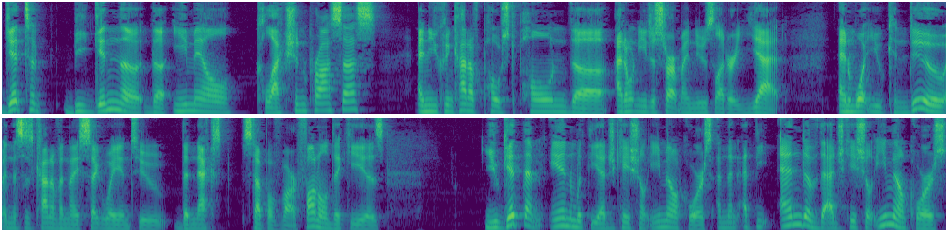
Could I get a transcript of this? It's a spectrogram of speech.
get to begin the the email collection process and you can kind of postpone the I don't need to start my newsletter yet. And what you can do, and this is kind of a nice segue into the next step of our funnel, Dickie, is you get them in with the educational email course. And then at the end of the educational email course,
